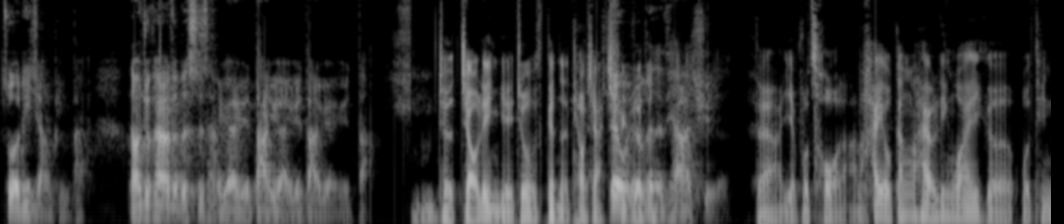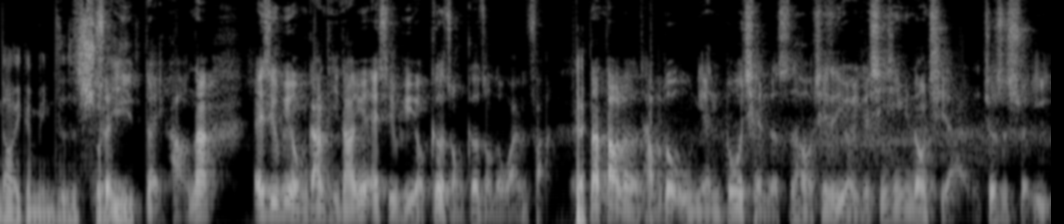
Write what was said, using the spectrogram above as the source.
做立桨品牌，然后就看到这个市场越来越大，越来越大，越来越大，嗯，就教练也就跟着跳下去对，我就跟着跳下去了。对啊，也不错啦。那还有刚刚还有另外一个，我听到一个名字是水翼，对，好，那 SUP 我们刚刚提到，因为 SUP 有各种各种的玩法，对那到了差不多五年多前的时候，其实有一个新兴运动起来了，就是水翼。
